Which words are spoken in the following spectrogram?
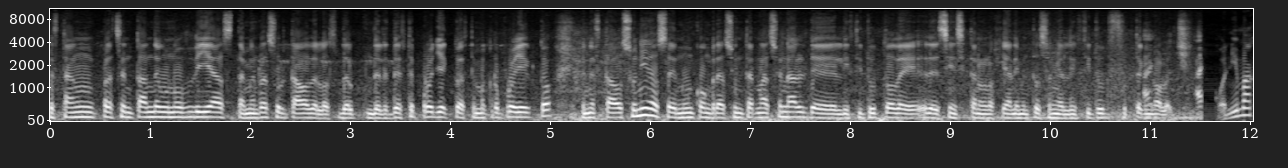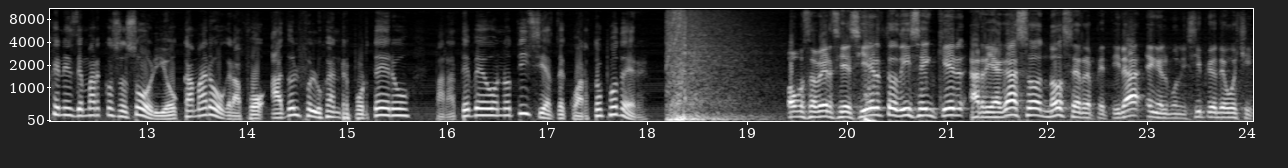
están presentando en unos días también resultados de, los, de, de, de este proyecto, de este macroproyecto en Estados Unidos, en un congreso internacional del Instituto de, de Ciencia y Tecnología de Alimentos en el Instituto Food Technology. Con imágenes de Marcos Osorio, camarógrafo, Adolfo Luján, reportero, para TVO Noticias de Cuarto Poder. Vamos a ver si es cierto. Dicen que el arriagazo no se repetirá en el municipio de Bochín.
